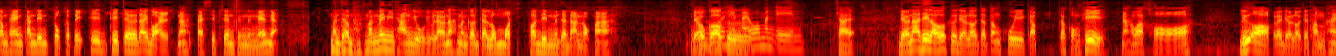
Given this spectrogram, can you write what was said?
กำแพงกันดินปกติที่ที่เจอได้บ่อยนะแปดสิบเซนถึงหนึ่งเมตรเนี่ย มันจะมันไม่มีทางอยู่อยู่แล้วนะ มันก็จะล้มหมดเพราะดินมันจะดันออกมา เดี๋ยวก็คือเห็นไหมว่ามันเอ็นใช่ เดี๋ยวหน้าที่เราก็คือเดี๋ยวเราจะต้องคุยกับเจ้าของที่นะว่าขอหรือออกแล้วเดี๋ยวเราจะทำให้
